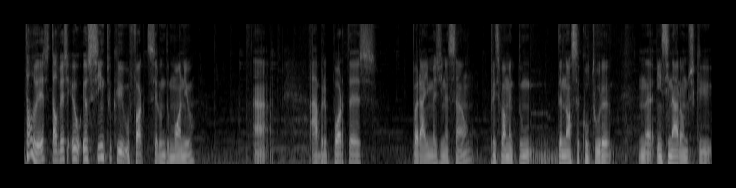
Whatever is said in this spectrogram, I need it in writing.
Talvez, talvez. Eu, eu sinto que o facto de ser um demónio ah, abre portas para a imaginação, principalmente do, da nossa cultura, ensinaram-nos que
